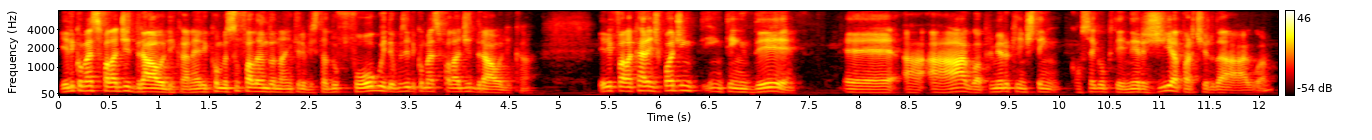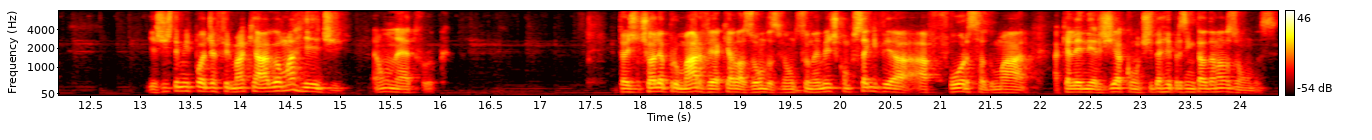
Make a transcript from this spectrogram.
E ele começa a falar de hidráulica, né? Ele começou falando na entrevista do fogo e depois ele começa a falar de hidráulica. Ele fala, cara, a gente pode en- entender é, a, a água, primeiro que a gente tem, consegue obter energia a partir da água, e a gente também pode afirmar que a água é uma rede, é um network. Então a gente olha para o mar, vê aquelas ondas, vê um tsunami, a gente consegue ver a, a força do mar, aquela energia contida representada nas ondas.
